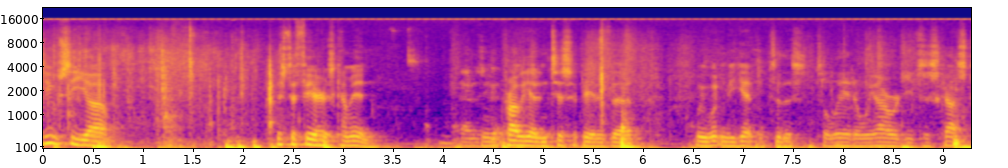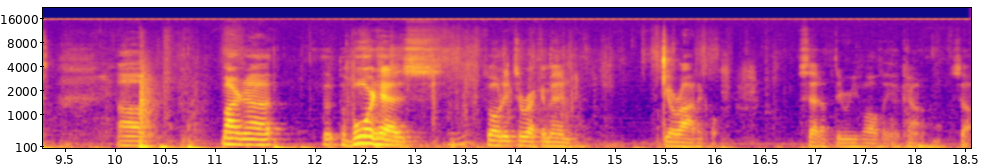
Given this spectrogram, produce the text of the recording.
So I do see, uh, Mr. Fear has come in. That is We good. probably had anticipated that we wouldn't be getting to this till later, we already discussed. Uh, Martin, uh, the, the board has voted to recommend your article, set up the revolving account. So, I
